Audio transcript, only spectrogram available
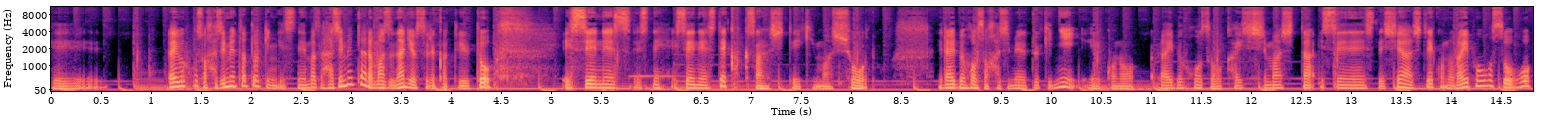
えー、ライブ放送始めた時にですね、まず始めたらまず何をするかというと、SNS ですね、SNS で拡散していきましょう。ライブ放送を始めるときに、このライブ放送を開始しました SNS でシェアして、このライブ放送を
